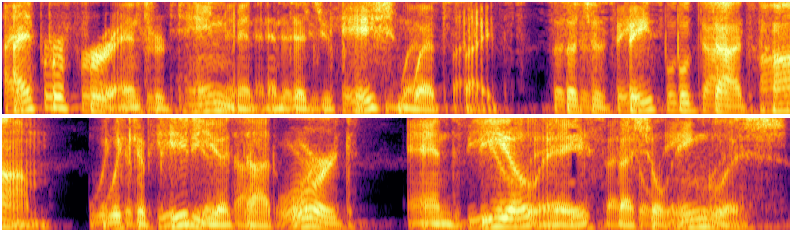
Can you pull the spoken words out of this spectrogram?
I prefer entertainment and education websites such as Facebook.com, Wikipedia.org, and VOA Special English.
